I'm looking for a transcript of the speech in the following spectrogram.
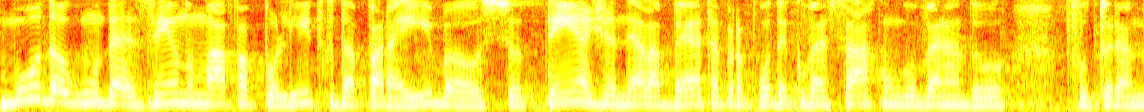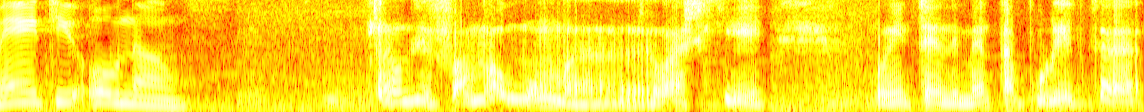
muda algum desenho no mapa político da Paraíba? O senhor tem a janela aberta para poder conversar com o governador futuramente ou não? Não, de forma alguma. Eu acho que o entendimento da política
